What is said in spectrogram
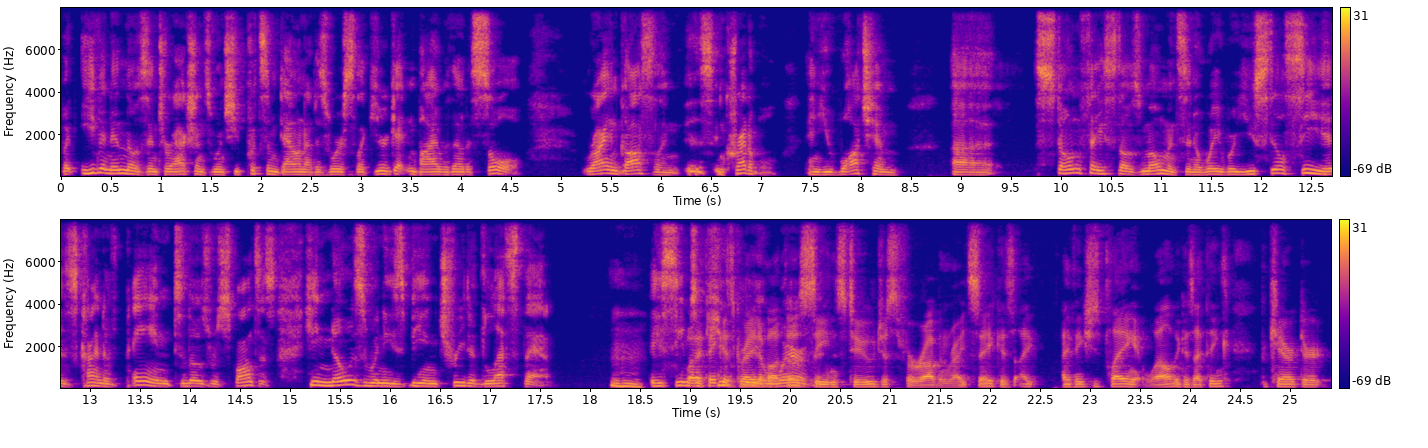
But even in those interactions, when she puts him down at his worst, like you're getting by without a soul, Ryan Gosling is incredible. And you watch him uh, stone face those moments in a way where you still see his kind of pain to those responses. He knows when he's being treated less than. Mm-hmm. He seems what I think is great acutely about aware those scenes too, just for Robin Wright's sake, is I, I think she's playing it well because I think the character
